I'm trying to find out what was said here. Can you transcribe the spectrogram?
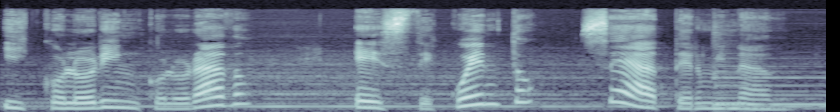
Y colorín colorado, este cuento se ha terminado.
